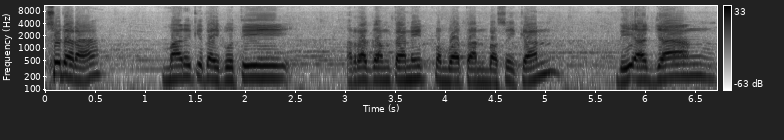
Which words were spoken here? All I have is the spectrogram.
Saudara, mari kita ikuti ragam teknik pembuatan bakso ikan di ajang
